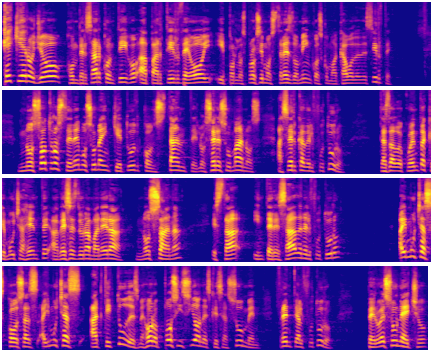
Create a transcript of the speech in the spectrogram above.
¿Qué quiero yo conversar contigo a partir de hoy y por los próximos tres domingos, como acabo de decirte? Nosotros tenemos una inquietud constante, los seres humanos, acerca del futuro. ¿Te has dado cuenta que mucha gente, a veces de una manera no sana, está interesada en el futuro? Hay muchas cosas, hay muchas actitudes, mejor, o posiciones que se asumen frente al futuro, pero es un hecho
